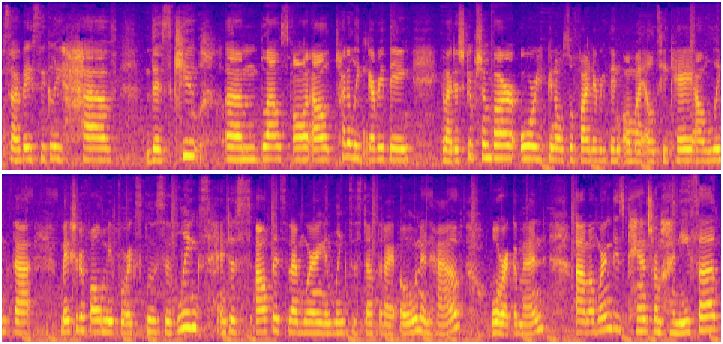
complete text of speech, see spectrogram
So i basically have this cute um, blouse on. I'll try to link everything in my description bar or you can also find everything on my ltk i'll link that. Make sure to follow me for exclusive links and just outfits that i'm wearing and links to stuff that i own and have or recommend. Um, i'm wearing these pants from hanifa.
